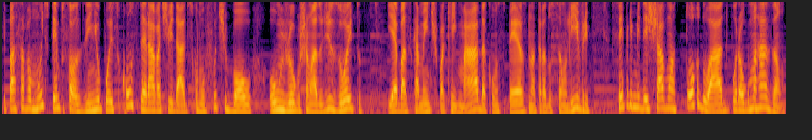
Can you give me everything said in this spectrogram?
e passava muito tempo sozinho, pois considerava atividades como futebol ou um jogo chamado 18, e é basicamente uma queimada com os pés na tradução livre, sempre me deixavam atordoado por alguma razão,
